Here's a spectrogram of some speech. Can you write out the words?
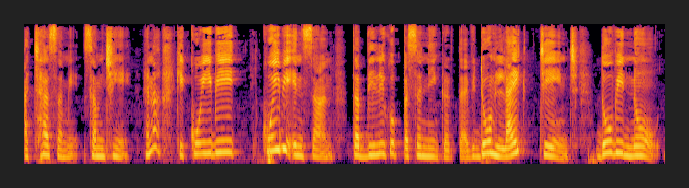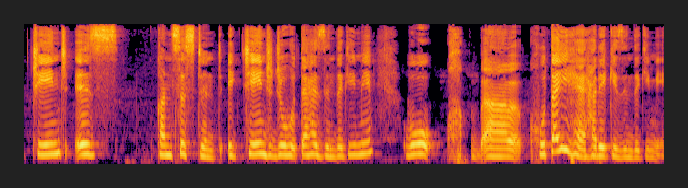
اچھا سمجھیں، ہے نا؟ کہ کوئی بھی کوئی بھی انسان تبدیلی کو پسند نہیں کرتا ہے۔ وی ڈونٹ لائک چینج دو we know change is constant ایک چینج جو ہوتا ہے زندگی میں، وہ ہوتا ہی ہے ہر ایک کی زندگی میں،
